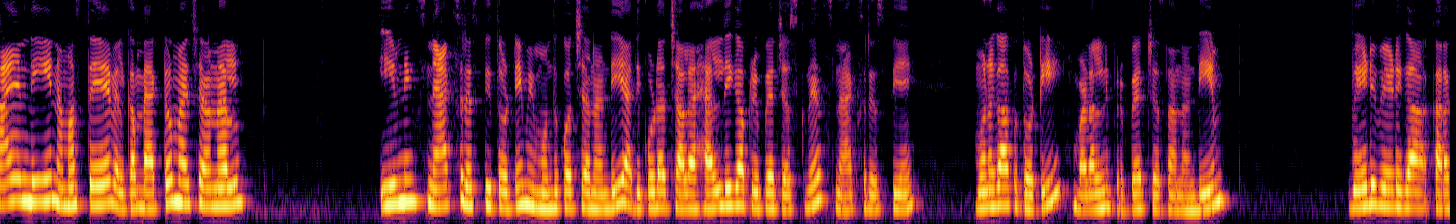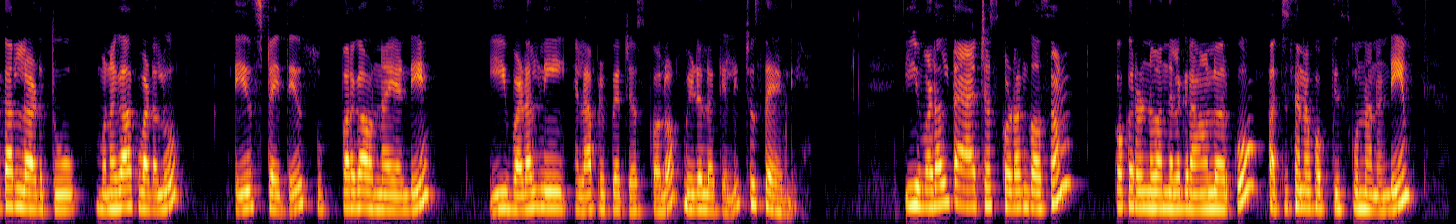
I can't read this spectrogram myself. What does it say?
Hi అండి నమస్తే. Welcome back to my channel. Evening snacks recipe తోటి మీ ముందుకు వచ్చానండి. అది కూడా చాలా హెల్దీగా ప్రిపేర్ చేసుకునే స్నాక్స్ రెసిపీ. మునగాకుతోటి వడల్ని ప్రిపేర్ చేశానండి. వేడి వేడిగా కరకరలాడుతూ మునగాకు వడలు టేస్ట్ అయితే సూపర్గా ఉన్నాయండి. ఈ వడల్ని ఎలా ప్రిపేర్ చేసుకోవాలో వీడియోలోకి వెళ్ళి చూసేయండి. ఈ వడలు తయారు చేసుకోవడం కోసం ఒక రెండు వందల గ్రాముల వరకు పచ్చిశనగపప్పు తీసుకున్నానండి.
